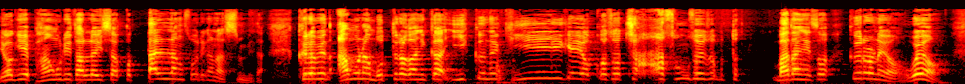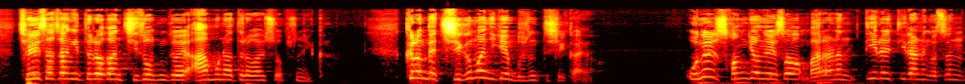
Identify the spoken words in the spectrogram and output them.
여기에 방울이 달려 있었고 딸랑 소리가 났습니다. 그러면 아무나 못 들어가니까 이 끈을 길게 엮어서 저 성소에서부터 마당에서 끌어내요. 왜요? 제사장이 들어간 지성소에 아무나 들어갈 수 없으니까. 그런데 지금은 이게 무슨 뜻일까요? 오늘 성경에서 말하는 띠를 띠라는 것은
